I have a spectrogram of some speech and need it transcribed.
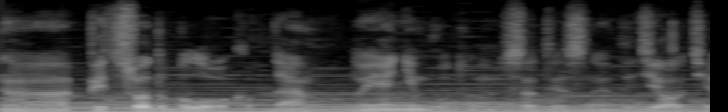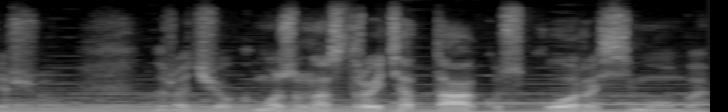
а, 500 блоков, да, но я не буду, соответственно, это делать, я что, дурачок. Можем настроить атаку, скорость моба.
